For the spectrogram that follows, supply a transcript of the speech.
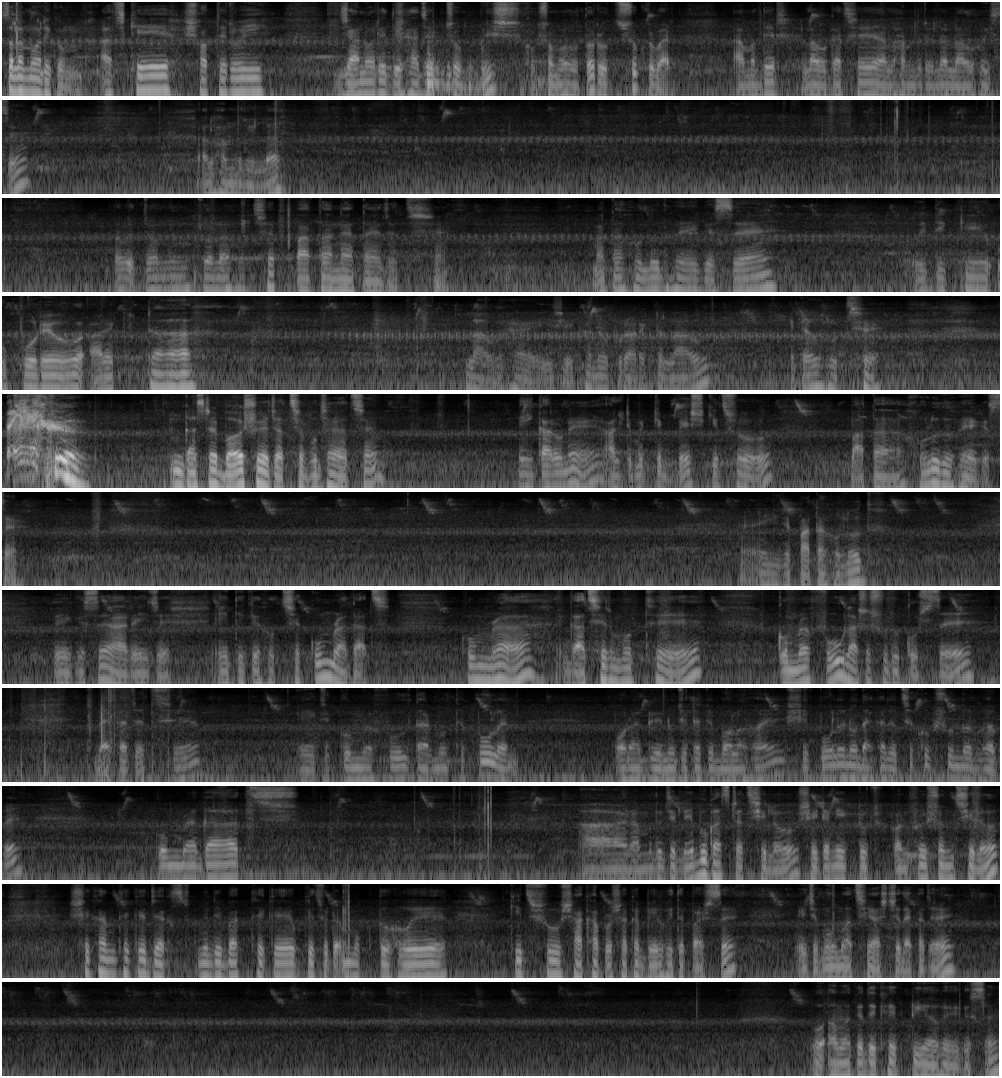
আসসালামু আলাইকুম। আজকে সতেরোই জানুয়ারি দুই হাজার চব্বিশ, খুব সম্ভবত রোজ শুক্রবার, আমাদের লাউ গাছে আলহামদুলিল্লাহ লাউ হয়েছে আলহামদুলিল্লাহ। তবে যন্ত্রণা হচ্ছে, পাতা নেতায় যাচ্ছে। মাথা হলুদ হয়ে গেছে। ওইদিকে উপরেও আরেকটা লাউ হ্যাঁ এই সেখানে উপরে আরেকটা লাউ। এটাও হচ্ছে গাছটার বয়স হয়ে যাচ্ছে, বোঝা যাচ্ছে। এই কারণে আলটিমেটলি বেশ কিছু পাতা হলুদ হয়ে গেছে। এই যে পাতা হলুদ হয়ে গেছে, আর এই যে এইদিকে হচ্ছে কুমড়া গাছ। কুমড়া গাছের মধ্যে কুমড়া ফুল আসা শুরু করছে। দেখা যাচ্ছে এই যে কুমড়া ফুল তার মধ্যে পোলেন পরাগরেণু যেটাকে বলা হয়, সে পোলেনও দেখা যাচ্ছে খুব সুন্দরভাবে। কুমড়া গাছ আর আমাদের যে লেবু গাছটা ছিল সেটা নিয়ে একটু কনফিউশন ছিল। সেখান থেকে জ্যাক্স মিলিবাগ থেকে কিছুটা মুক্ত হয়ে কিছু শাখা প্রশাখা বের হইতে পারছে। এই যে মৌমাছি আসছে, দেখা যায়। ও আমাকে দেখে একটু ইয়া হয়ে গেছে।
